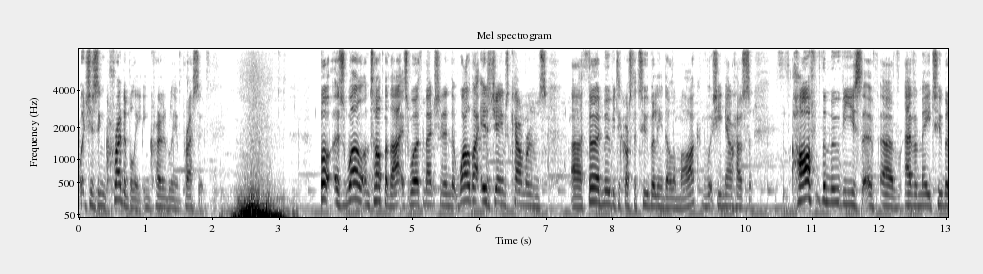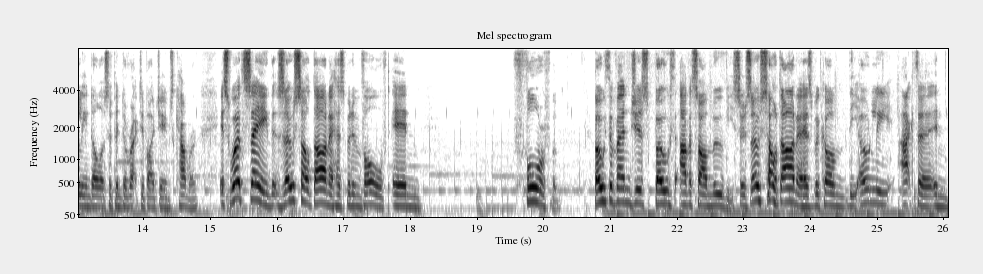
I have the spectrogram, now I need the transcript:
which is incredibly, incredibly impressive. But as well, on top of that, it's worth mentioning that while that is James Cameron's uh, third movie to cross the $2 billion mark, which he now has half of the movies that have uh, ever made $2 billion have been directed by James Cameron, it's worth saying that Zoe Saldana has been involved in four of them. Both Avengers, both Avatar movies. So Zoe Saldana has become the only actor in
